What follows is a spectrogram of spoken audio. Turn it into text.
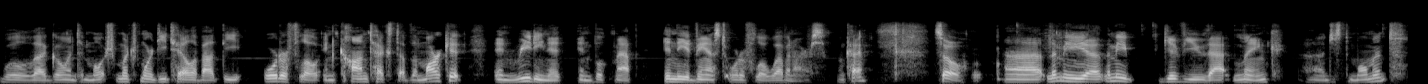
We'll go into much, much more detail about the order flow in context of the market and reading it in Bookmap in the advanced order flow webinars, okay? So uh, let, me, uh, let me give you that link uh, just a moment.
